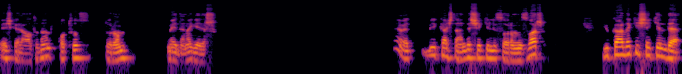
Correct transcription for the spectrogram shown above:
5 kere 6'dan 30 durum meydana gelir. Evet birkaç tane de şekilli sorumuz var. Yukarıdaki şekilde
